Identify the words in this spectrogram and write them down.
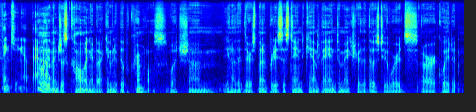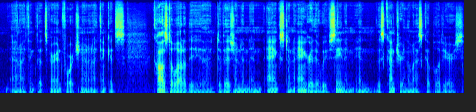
thinking about? Well, even just calling undocumented people criminals, which um, you know, there's been a pretty sustained campaign to make sure that those two words are equated, and I think that's very unfortunate. And I think it's caused a lot of the uh, division and, and, angst and anger that we've seen in, in this country in the last couple of years.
